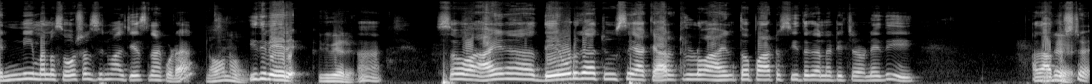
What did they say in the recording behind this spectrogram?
ఎన్ని మన సోషల్ సినిమాలు చేసినా కూడా ఇది వేరే. ఇది వేరే. సో ఆయన దేవుడుగా చూసే ఆ క్యారెక్టర్లో ఆయనతో పాటు సీతగా నటించడం అనేది అది అదృష్టమే.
